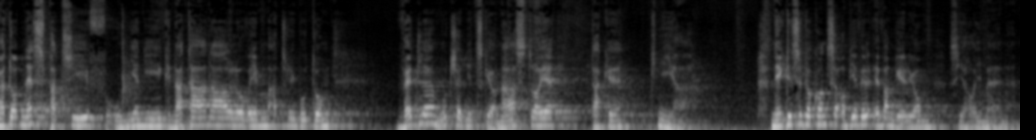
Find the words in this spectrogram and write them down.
A dodnes patří v umění k natánálovým atributům vedle mučednického nástroje také kniha. Někdy se dokonce objevil evangelium s jeho jménem.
